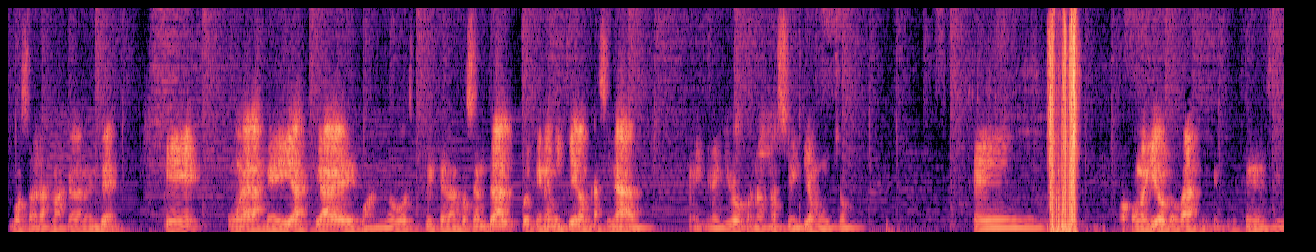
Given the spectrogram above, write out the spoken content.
vos sabrás más claramente, que una de las medidas clave de cuando vos fuiste al Banco Central fue que no emitieron casi nada. Me, equivoco, no, no, se emitió mucho. Eh, o, me equivoco, ¿qué, decir?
